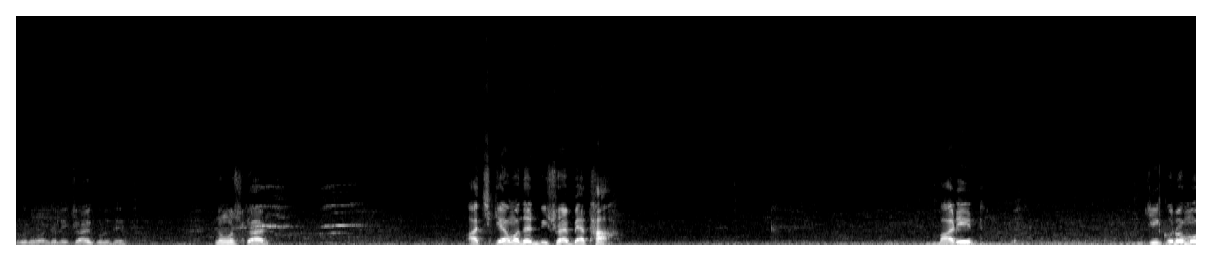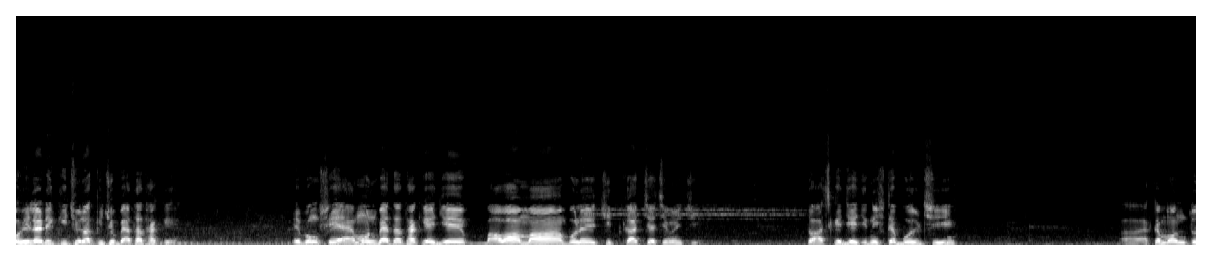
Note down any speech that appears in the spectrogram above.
গুরু মণ্ডলী জয় গুরুদেব। নমস্কার। আজকে আমাদের বিষয় ব্যথা। বাড়ির যে কোনো মহিলারই কিছু না কিছু ব্যথা থাকে এবং সে এমন ব্যথা থাকে যে বাবা, মা বলে চিৎকার, চেঁচেমেচি। তো আজকে যে জিনিসটা বলছি একটা মন্ত্র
